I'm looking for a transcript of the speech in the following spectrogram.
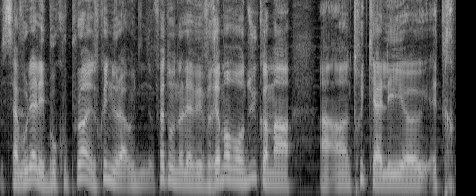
Ça voulait aller beaucoup plus loin. Et du coup, en fait, on l'avait vraiment vendu comme un, un, truc qui allait euh, être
